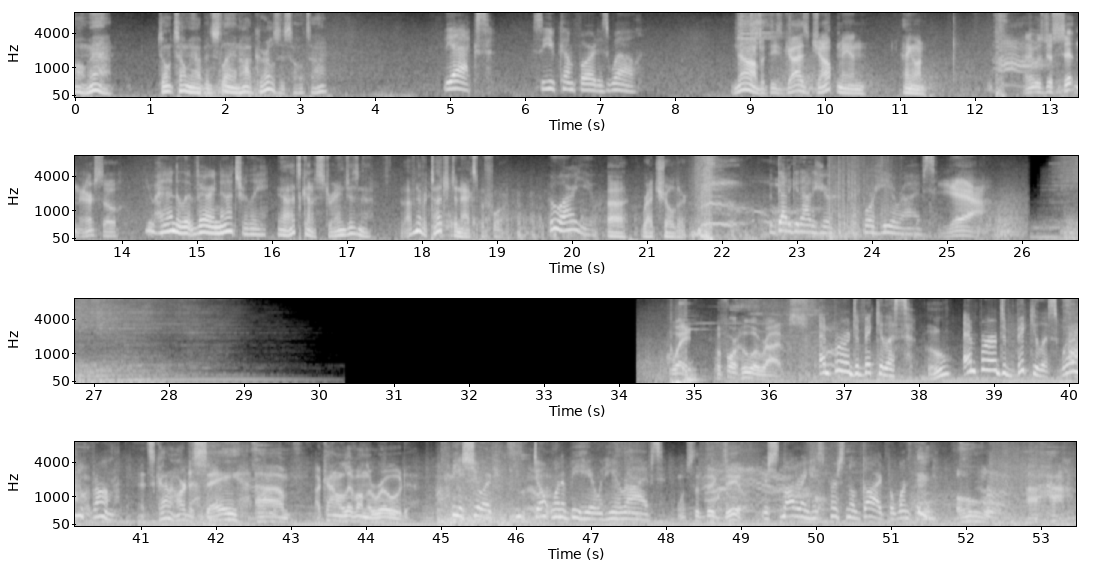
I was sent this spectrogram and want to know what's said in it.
Oh man, don't tell me I've been slaying hot girls this whole time. The axe. So you come for it as well. No, but these guys jumped me and. Hang on. And it was just sitting there, so... You handle it very naturally. Yeah, that's kind of strange, isn't it? I've never touched an axe before. Who are you? Uh, right shoulder. We've got to get out of here before he arrives. Yeah. Wait, before who arrives? Emperor Doviculus. Who? Emperor Doviculus. Where are you from? It's kind of hard to say. Um, I kind of live on the road. Be assured, you don't want to be here when he arrives. What's the big deal? You're slaughtering his personal guard, for one thing. Oh, aha.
